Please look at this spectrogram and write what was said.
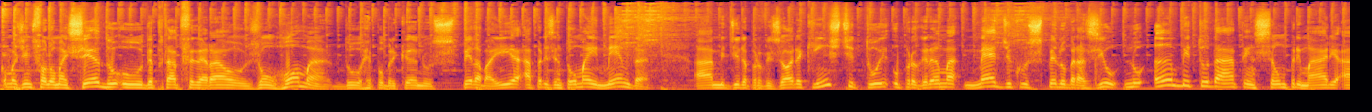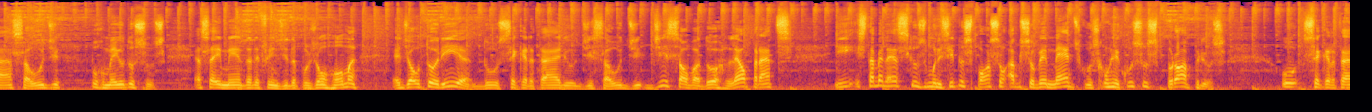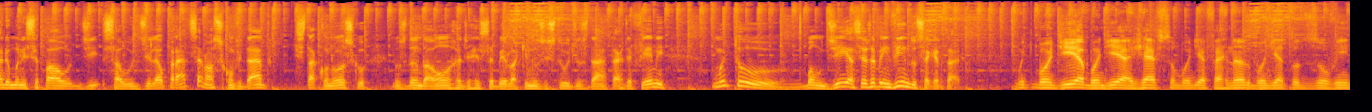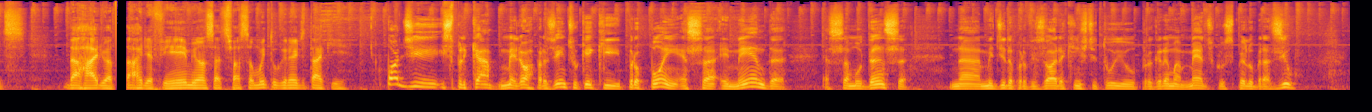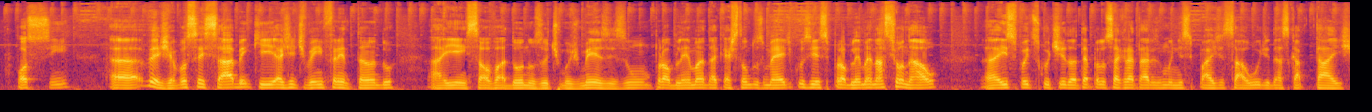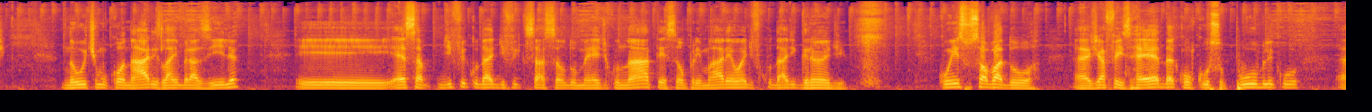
Como a gente falou mais cedo, o deputado federal João Roma, do Republicanos pela Bahia, apresentou uma emenda à medida provisória que institui o programa Médicos pelo Brasil no âmbito da atenção primária à saúde por meio do SUS. Essa emenda, defendida por João Roma, é de autoria do secretário de Saúde de Salvador, Léo Prats, e estabelece que os municípios possam absorver médicos com recursos próprios. O secretário municipal de saúde, Léo Prats, é nosso convidado, está conosco, nos dando a honra de recebê-lo aqui nos estúdios da Tarde FM. Muito bom dia, seja bem-vindo, secretário. Muito bom dia, bom dia Jefferson, bom dia Fernando, bom dia a todos os ouvintes da Rádio à Tarde FM. É uma satisfação muito grande estar aqui. Pode explicar melhor para a gente o que, que propõe essa emenda, essa mudança na medida provisória que institui o programa Médicos pelo Brasil? Posso sim. Uh, veja, vocês sabem que a gente vem enfrentando aí em Salvador nos últimos meses um problema da questão dos médicos e esse problema é nacional. Uh, isso foi discutido até pelos secretários municipais de saúde das capitais no último Conares, lá em Brasília. E essa dificuldade de fixação do médico na atenção primária é uma dificuldade grande. Com isso, Salvador uh, já fez reda, concurso público,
